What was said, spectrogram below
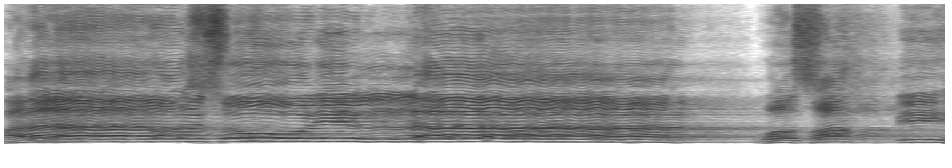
على رسول الله وصحبه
